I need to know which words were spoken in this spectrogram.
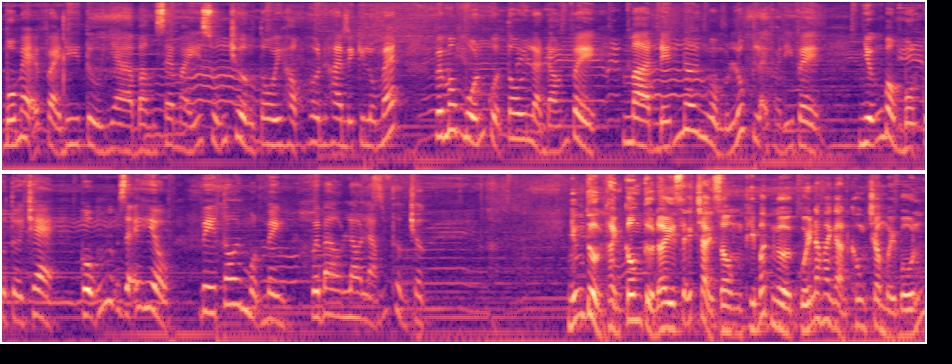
bố mẹ phải đi từ nhà bằng xe máy xuống trường tôi học hơn 20 km. Với mong muốn của tôi là đón về, mà đến nơi ngồi một lúc lại phải đi về. Những bồng bột của tuổi trẻ cũng dễ hiểu vì tôi một mình với bao lo lắng thường trực. Những tưởng thành công từ đây sẽ trải rộng thì bất ngờ cuối năm 2014,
